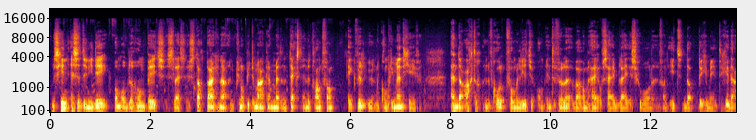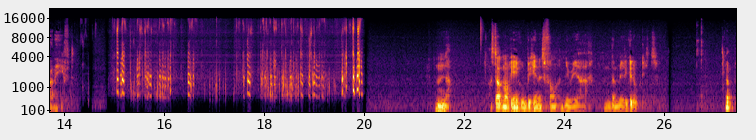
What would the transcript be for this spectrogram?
Misschien is het een idee om op de homepage slash startpagina een knopje te maken met een tekst in de trant van ik wil u een compliment geven. En daarachter een vrolijk formuliertje om in te vullen waarom hij of zij blij is geworden van iets dat de gemeente gedaan heeft. Nou, als dat nog geen goed begin is van het nieuwe jaar, dan weet ik het ook niet. Hup.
